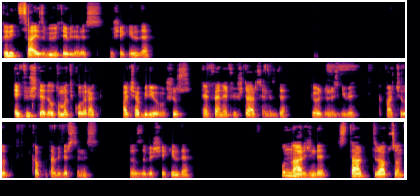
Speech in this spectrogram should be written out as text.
grid size'ı büyütebiliriz. Bu şekilde. F3 ile de otomatik olarak açabiliyormuşuz. Fn F3 derseniz de gördüğünüz gibi açılıp kapatabilirsiniz. Hızlı bir şekilde. Bunun haricinde Start Drop Zone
